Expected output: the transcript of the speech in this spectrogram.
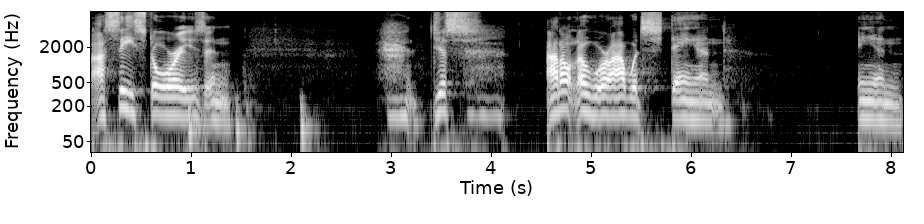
I see stories and just I don't know where I would stand in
